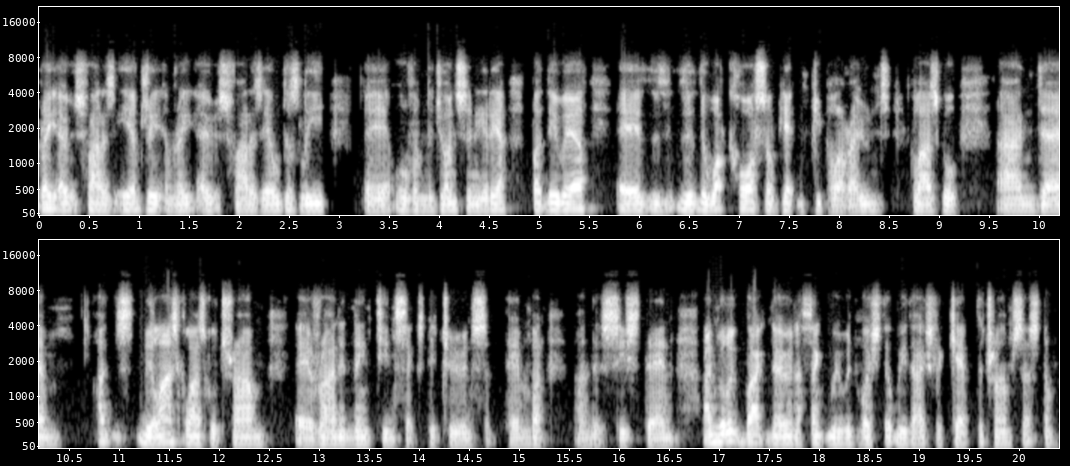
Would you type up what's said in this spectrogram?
right out as far as Airdrie and right out as far as Elderslie uh, over in the Johnstone area. But they were uh, the, the workhorse of getting people around Glasgow. And um, the last Glasgow tram uh, ran in 1962 in September and it ceased then. And we look back now and I think we would wish that we'd actually kept the tram system.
